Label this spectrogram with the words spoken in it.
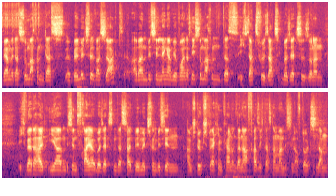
werden wir das so machen, dass äh, Bill Mitchell was sagt, aber ein bisschen länger. Wir wollen das nicht so machen, dass ich Satz für Satz übersetze, sondern ich werde halt eher ein bisschen freier übersetzen, dass halt Bill Mitchell ein bisschen am Stück sprechen kann und danach fasse ich das nochmal ein bisschen auf Deutsch zusammen.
